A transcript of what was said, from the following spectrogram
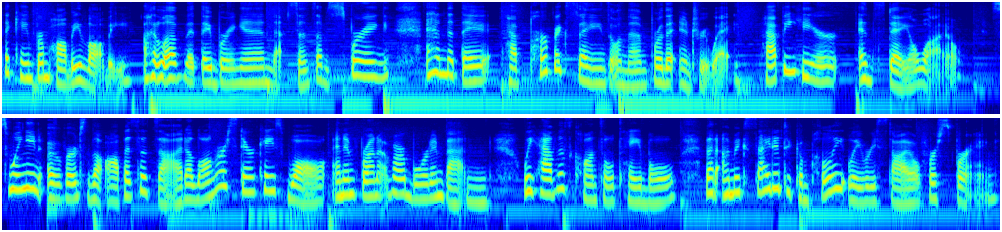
that came from Hobby Lobby. I love that they bring in that sense of spring and that they have perfect sayings on them for the entryway. Happy here and stay a while. Swinging over to the opposite side along our staircase wall and in front of our board and batten, we have this console table that I'm excited to completely restyle for spring.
